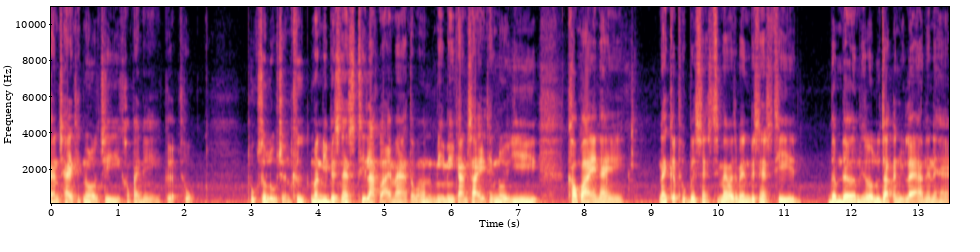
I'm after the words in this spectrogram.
การใช้เทคโนโลยีเข้าไปในเกือบทุก ทุก solution คือมันมี business ที่หลากหลายมาก แต่ว่ามันมีมีการใส่เทคโนโลยีเข้าไปในในเกือบทุก business ไม่ว่าจะเป็น business ที่เดิมๆที่เรารู้จักกันอยู่แล้วเนี่ยนะฮะ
